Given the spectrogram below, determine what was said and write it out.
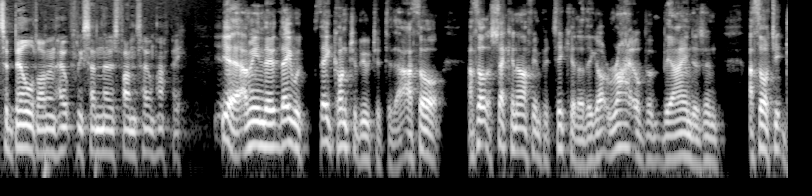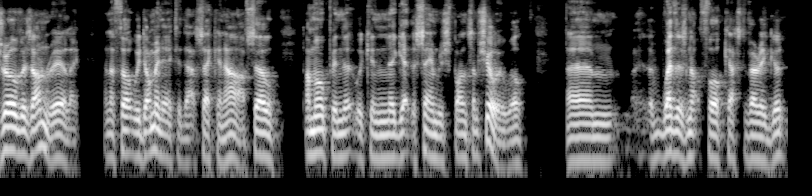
to build on, and hopefully send those fans home happy. Yeah, I mean they they were they contributed to that. I thought I thought the second half in particular, they got right up behind us, and I thought it drove us on really. And I thought we dominated that second half. So I'm hoping that we can uh, get the same response. I'm sure we will. Um, the weather's not forecast very good,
